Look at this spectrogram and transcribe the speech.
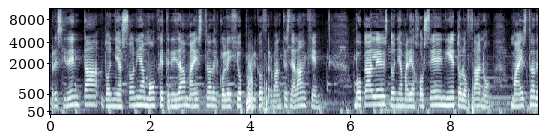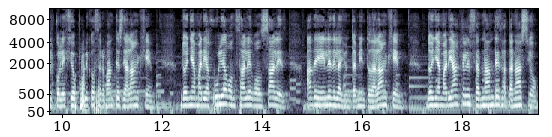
presidenta doña Sonia Monje Trinidad, maestra del Colegio Público Cervantes de Alange. Vocales, doña María José Nieto Lozano, maestra del Colegio Público Cervantes de Alange. Doña María Julia González González, ADL del Ayuntamiento de Alange. Doña María Ángeles Fernández Atanasio,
